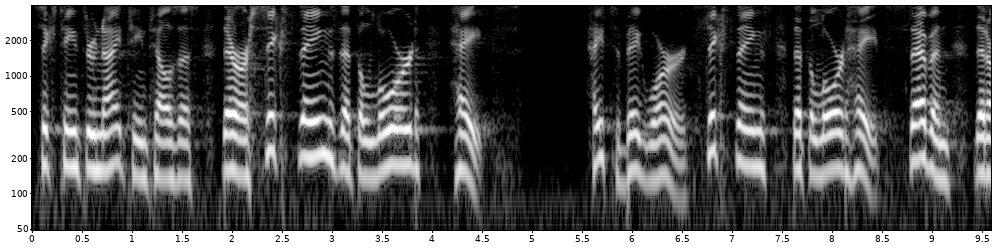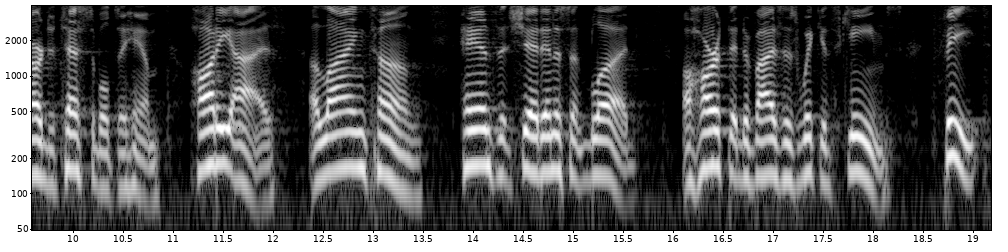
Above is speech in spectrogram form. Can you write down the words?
16 through 19 tells us there are six things that the Lord hates. Hate's a big word. Six things that the Lord hates, seven that are detestable to him haughty eyes, a lying tongue, hands that shed innocent blood, a heart that devises wicked schemes, feet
